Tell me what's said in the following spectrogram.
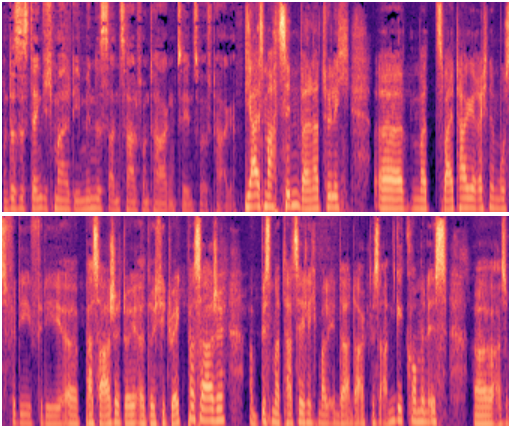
Und das ist, denke ich mal, die Mindestanzahl von Tagen, 10, 12 Tage. Ja, es macht Sinn, weil natürlich äh, man zwei Tage rechnen muss für die, für die äh, Passage durch, äh, durch die Drake-Passage, bis man tatsächlich mal in der Antarktis angekommen ist. Äh, also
